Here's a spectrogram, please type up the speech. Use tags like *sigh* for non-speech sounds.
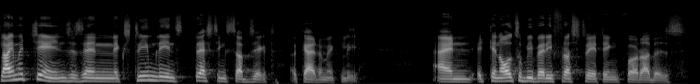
Climate change is an extremely interesting subject academically, and it can also be very frustrating for others.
